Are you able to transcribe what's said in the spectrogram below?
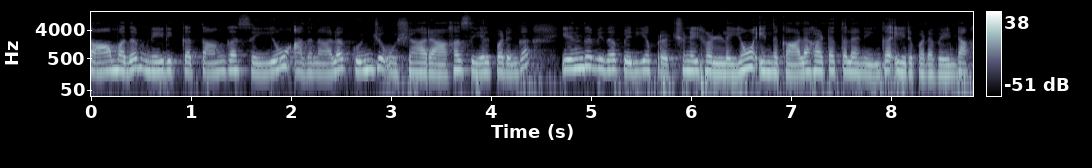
தாமதம் நீடிக்க தாங்க செய்யும். அதனால் கொஞ்சம் உஷாராக செயல்படுங்க. எந்தவித பெரிய பிரச்சனைகள்லையும் இந்த காலகட்டத்தில் நீங்கள் ஈடுபட வேண்டாம்.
